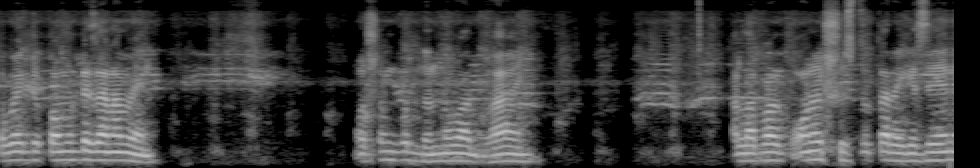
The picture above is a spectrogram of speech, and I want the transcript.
সবাই একটু কমেন্টে জানাবেন। অসংখ্য ধন্যবাদ ভাই। আল্লাহ পাক অনেক সুস্থতা রেখেছেন।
